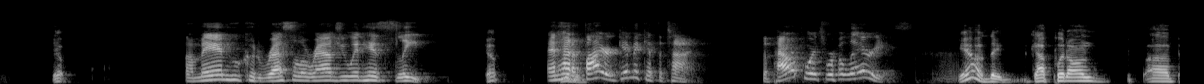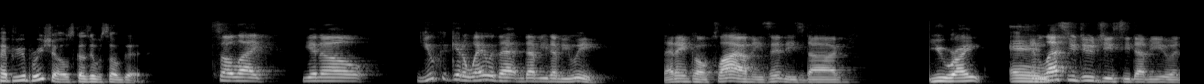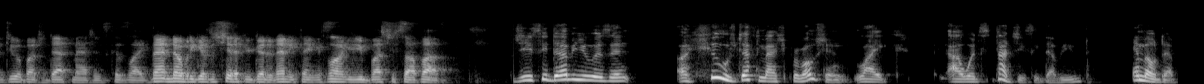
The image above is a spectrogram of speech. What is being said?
A man who could wrestle around you in his sleep. Yep. And had a fire gimmick at the time. The PowerPoints were hilarious. Yeah, they got put on uh, pay per view pre shows because it was so good. So, like, you know, you could get away with that in WWE. That ain't gonna fly on these indies, dog. You right? And Unless you do GCW and do a bunch of death matches, because like then nobody gives a shit if you're good at anything as long as you bust yourself up. GCW isn't a huge deathmatch promotion like I would not GCW, MLW.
